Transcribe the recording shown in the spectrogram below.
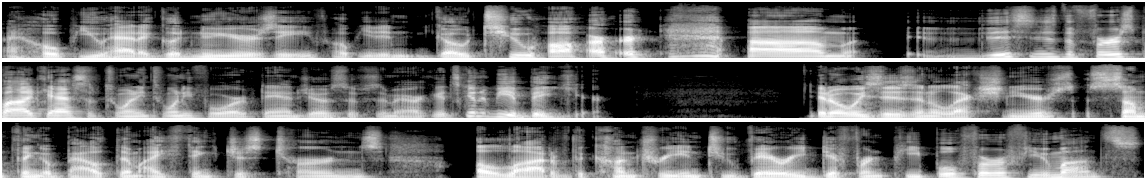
I hope you had a good New Year's Eve. Hope you didn't go too hard. Um, this is the first podcast of 2024 of Dan Joseph's America. It's going to be a big year. It always is in election years. Something about them, I think, just turns a lot of the country into very different people for a few months.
